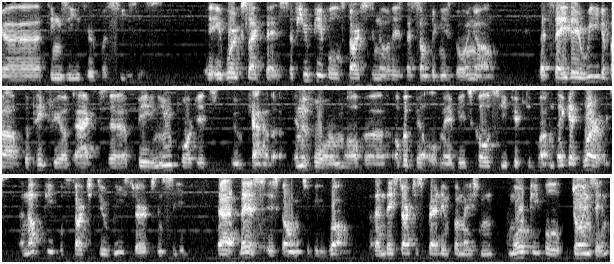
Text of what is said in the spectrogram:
uh, things easier for CSIS it works like this. A few people starts to notice that something is going on. Let's say they read about the Patriot Act uh, being imported to Canada in the form of a, of a bill. Maybe it's called C51. They get worried. Enough people start to do research and see that this is going to be wrong. Then they start to spread information. More people joins in,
